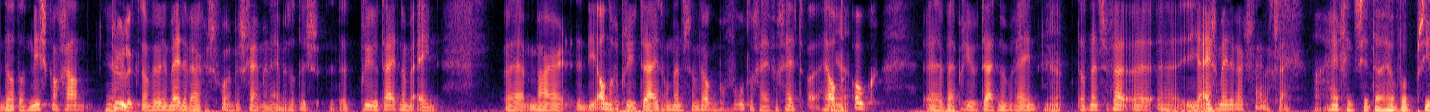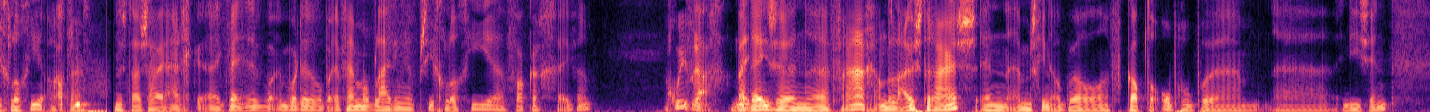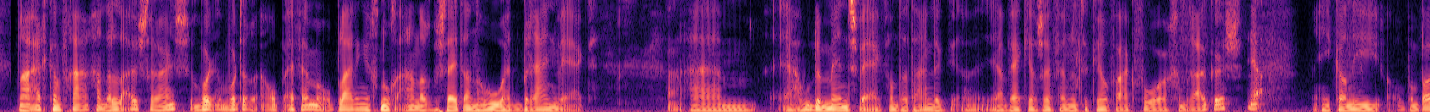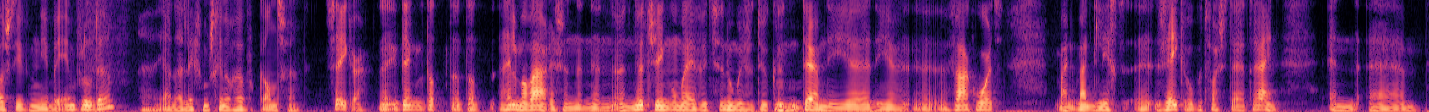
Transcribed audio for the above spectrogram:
dat dat mis kan gaan. Ja. Tuurlijk, dan wil je medewerkers voor een bescherming nemen. Dat is de prioriteit nummer één. Uh, maar die andere prioriteit om mensen een welkom gevoel te geven, geeft, helpt Ja. ook uh, bij prioriteit nummer één. Ja. Dat mensen uh, je eigen medewerkers veilig zijn. Maar eigenlijk zit daar heel veel psychologie achter. Absoluut. Dus daar zou je eigenlijk, ik weet, worden er op FM-opleidingen psychologie vakken gegeven? Goeie vraag. Bij deze een uh, vraag aan de luisteraars en uh, misschien ook wel een verkapte oproep uh, in die zin. Maar eigenlijk een vraag aan de luisteraars. Wordt, wordt er op FM-opleidingen genoeg aandacht besteed aan hoe het brein werkt? Ja. Um, ja, hoe de mens werkt. Want uiteindelijk ja, werk je als FM natuurlijk heel vaak voor gebruikers. Ja. En je kan die op een positieve manier beïnvloeden. ja, daar liggen misschien nog heel veel kansen. Zeker. Nee, ik denk dat dat, dat helemaal waar is. Een, een, een nudging, om even iets te noemen, is natuurlijk mm -hmm. een term die, uh, die je uh, vaak hoort. Maar, maar die ligt uh, zeker op het vaste terrein. En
